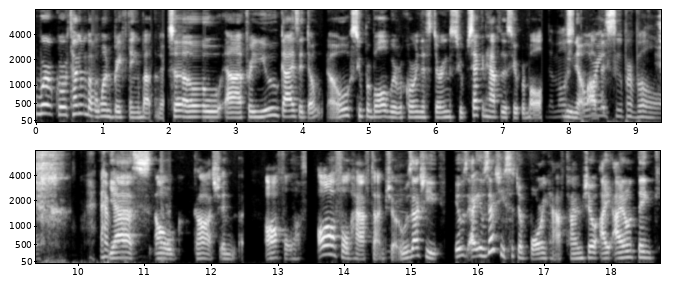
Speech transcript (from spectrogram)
we're, we're talking about one brief thing about nerds. So uh, for you guys that don't know, Super Bowl, we're recording this during the super, second half of the Super Bowl. the most you know, boring obvious- Super Bowl ever. Yes. Oh gosh, and awful, awful halftime show. It was actually it was it was actually such a boring halftime show. I I don't think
